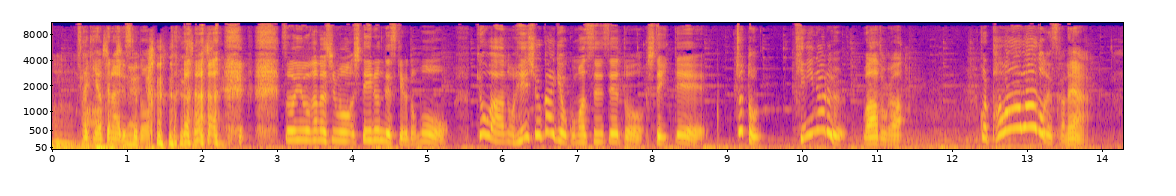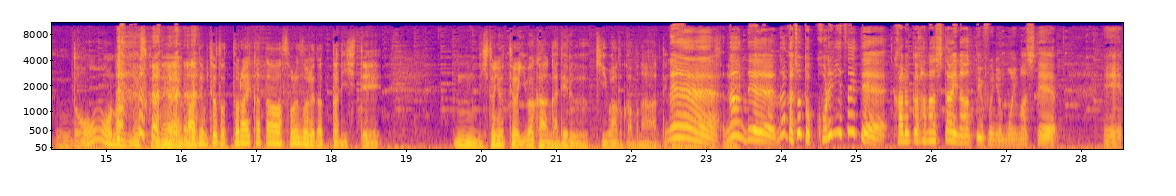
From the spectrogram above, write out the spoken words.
うん最近やってないですけど。そういうお話もしているんですけれども、今日はあの編集会議を小松先生としていて、ちょっと気になるワードが、これパワーワードですかね？どうなんですかね。まあでもちょっと捉え方はそれぞれだったりして、うん、人によっては違和感が出るキーワードかもなってね感じえです、ね。なんで、なんかちょっとこれについて軽く話したいなっていうふうに思いまして、え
